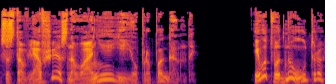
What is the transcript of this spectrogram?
составлявшая основание ее пропаганды. И вот в одно утро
